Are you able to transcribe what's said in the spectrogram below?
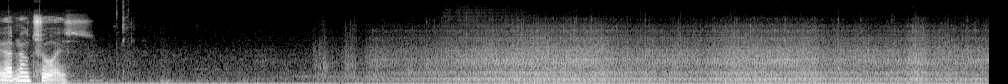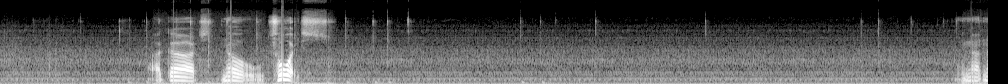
I got no choice. I got no choice. Ain't nothing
